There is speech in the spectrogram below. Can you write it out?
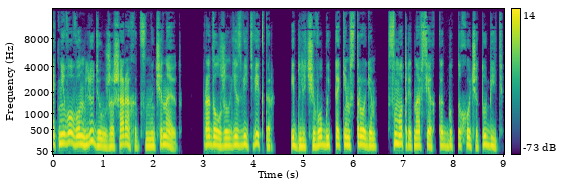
от него вон люди уже шарахаться начинают», — продолжил язвить Виктор. «И для чего быть таким строгим? Смотрит на всех, как будто хочет убить».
